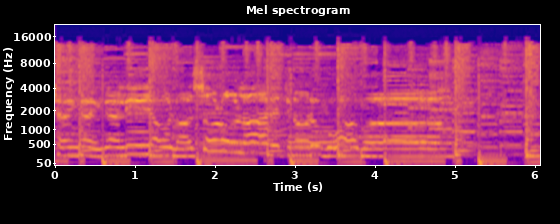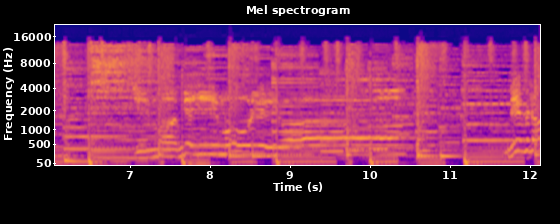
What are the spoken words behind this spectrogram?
ထိုင်နိုင်ငံလေးရောက်လာဆိုလို့လာတဲ့ကျွန်တော်တို့ဘဝပါရင်မမျက်ရည်မိုးတွေရွာနေမနာ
